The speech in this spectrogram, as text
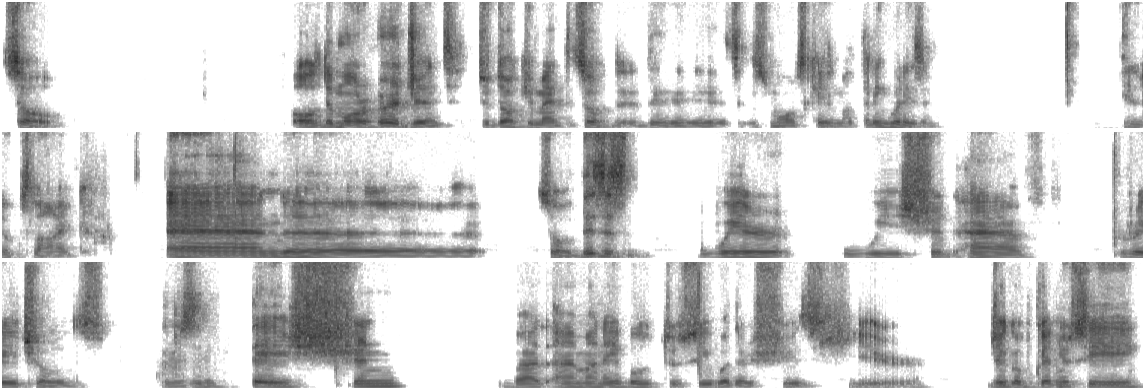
So all the more urgent to document, so the, the small scale multilingualism, it looks like. And uh, so this is where we should have Rachel's presentation, but I'm unable to see whether she's here. Jacob, can you see,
